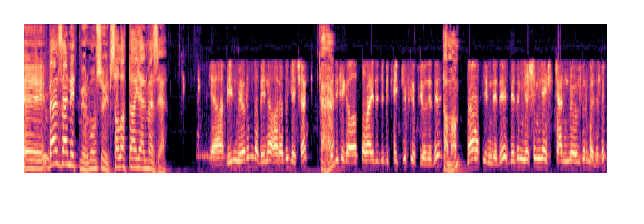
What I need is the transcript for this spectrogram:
Ee, ben zannetmiyorum onu söyleyeyim. Salah daha gelmez ya. Ya bilmiyorum da beni aradı geçen. Hı hı. Dedi ki Galatasaray dedi bir teklif yapıyor dedi. Tamam. Ne yapayım dedi. Dedim yaşın genç kendini öldürme dedim.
